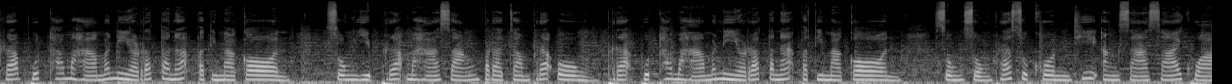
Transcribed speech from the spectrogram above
พระพุทธมหามณีรัตนปฏิมากร ทรงหยิบพระมหาสังประจำพระองค์ พระพุทธมหามณีรัตนปฏิมากร ทรงสงพระสุคนที่อังสาซ้ายขวา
